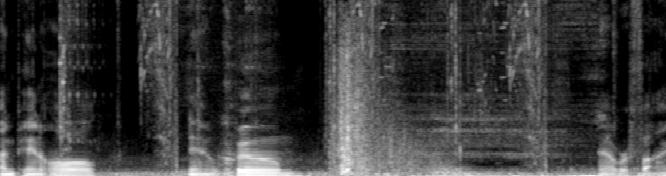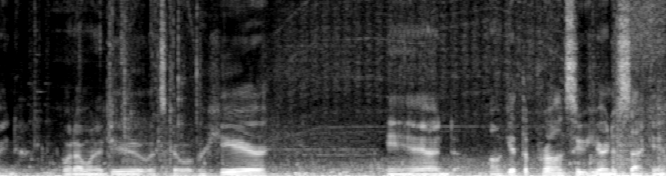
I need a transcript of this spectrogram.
unpin all. Now, boom. Now we're fine. What I want to do, let's go over here. And I'll get the prawn suit here in a second.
